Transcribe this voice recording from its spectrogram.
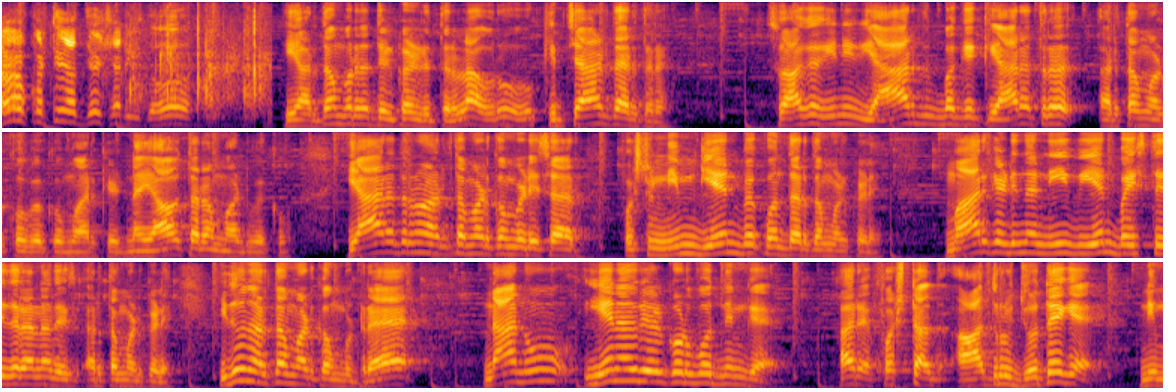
ನಾವು ಕೊಟ್ಟಿರೋ ದೇಶ ಇದು. ಈ ಅರ್ಧಂಬರ್ಧ ತಿಳ್ಕೊಂಡಿರ್ತಾರಲ್ಲ ಅವರು ಕಿರ್ಚಾಡ್ತಾ ಇರ್ತಾರೆ. ಸೊ ಹಾಗಾಗಿ ನೀವು ಯಾರ ಬಗ್ಗೆ ಯಾರ ಹತ್ರ ಅರ್ಥ ಮಾಡ್ಕೋಬೇಕು ಮಾರ್ಕೆಟ್ನ ಯಾವ ಥರ ಮಾಡಬೇಕು? ಯಾರ ಹತ್ರನೂ ಅರ್ಥ ಮಾಡ್ಕೊಬೇಡಿ ಸರ್. ಫಸ್ಟು ನಿಮ್ಗೆ ಏನು ಬೇಕು ಅಂತ ಅರ್ಥ ಮಾಡ್ಕೊಳ್ಳಿ. ಮಾರ್ಕೆಟಿಂದ ನೀವು ಏನು ಬಯಸ್ತಿದ್ದೀರ ಅನ್ನೋದು ಅರ್ಥ ಮಾಡ್ಕೊಳ್ಳಿ. ಇದನ್ನು ಅರ್ಥ ಮಾಡ್ಕೊಂಬಿಟ್ರೆ ನಾನು ಏನಾದರೂ ಹೇಳ್ಕೊಡ್ಬೋದು ನಿಮಗೆ. ಅರೆ ಫಸ್ಟ್ ಅದು, ಅದ್ರ ಜೊತೆಗೆ ನಿಮ್ಮ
